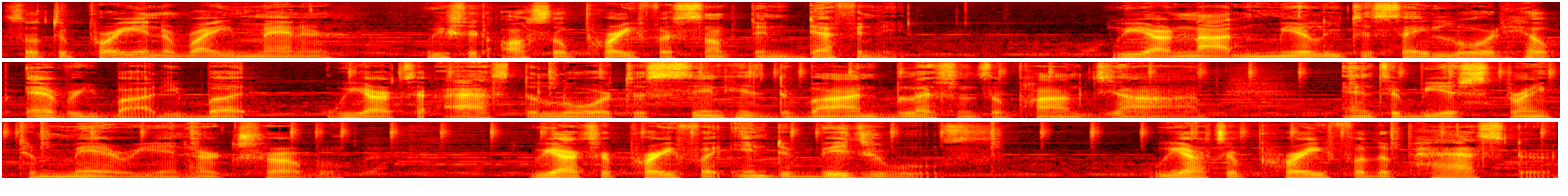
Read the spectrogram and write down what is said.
So to pray in the right manner, we should also pray for something definite. We are not merely to say, Lord, help everybody, but we are to ask the Lord to send his divine blessings upon John and to be a strength to Mary in her trouble. We are to pray for individuals. We are to pray for the pastor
